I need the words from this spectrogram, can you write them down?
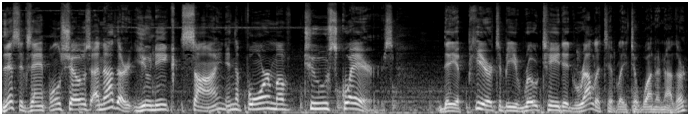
This example shows another unique sign in the form of two squares. They appear to be rotated relatively to one another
